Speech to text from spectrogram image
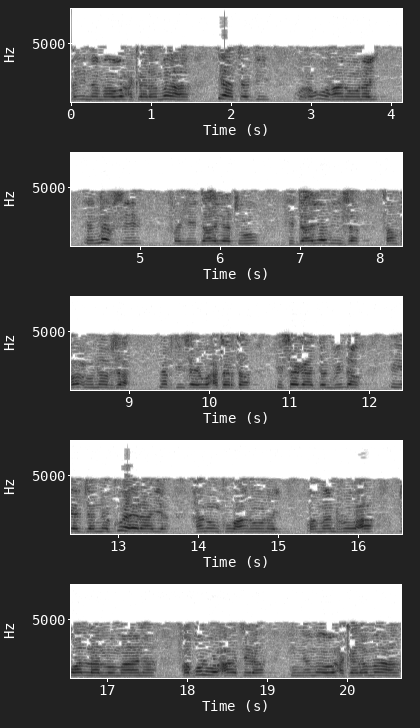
فإنما وعك لماها يهتدي وهو لنفسه فهدايته هداية ديسة تنفع نفسه نفتي سي وحترته إساقا الدنب داف إيا الجنة كهلاية هنون كهنوني ومن روح ضل اللمانا فقل وحاترا إنما وحك لماها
